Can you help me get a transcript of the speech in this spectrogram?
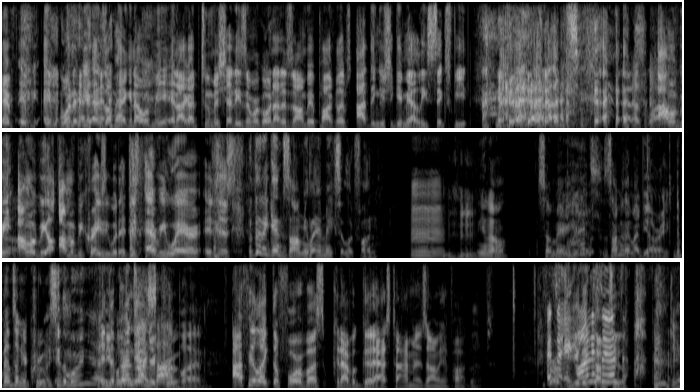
If if if one of you ends up hanging out with me and I got two machetes and we're going out a zombie apocalypse, I think you should give me at least six feet. That's wild. I'm gonna be bro. I'm gonna be I'm gonna be crazy with it. Just everywhere. It's just But then again, Zombieland makes it look fun. Mm. Mm-hmm. You know? So maybe Zombieland might be all right. Depends on your crew. I You see the movie? Yeah. it People- depends yeah, I on your saw it, crew. but I feel like the four of us could have a good ass time in a zombie apocalypse. It's, And you could come honestly, too. that's, oh, thank you.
